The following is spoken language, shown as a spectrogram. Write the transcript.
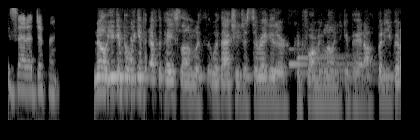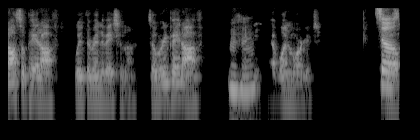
is that a different? No, you can put, we can pay off the PACE loan with, with actually just a regular conforming loan. You can pay it off, but you could also pay it off with the renovation loan. So we're gonna pay it off. Mhm. have one mortgage. So,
